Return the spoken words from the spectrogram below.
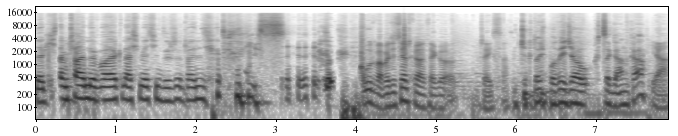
Jakiś tam czarny worek na śmieci duży będzie. Yes. Kurwa, będzie ciężko na tego Jace'a. Czy ktoś powiedział chce ganka? Ja.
